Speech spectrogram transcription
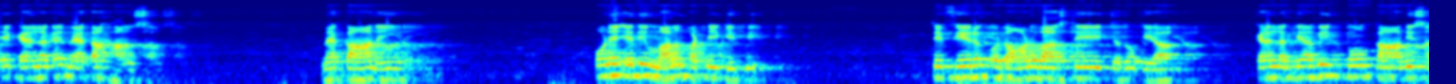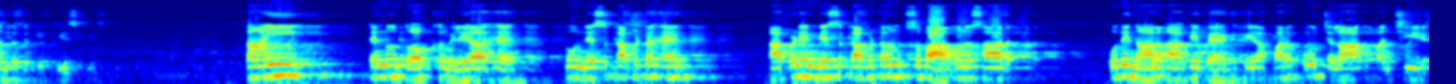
ਇਹ ਕਹਿਣ ਲੱਗਾ ਮੈਂ ਤਾਂ ਹੰਸ ਹਾਂ। ਮੈਂ ਕਾਂ ਨਹੀਂ ਹਾਂ। ਉਹਨੇ ਇਹਦੀ ਮਲਮ ਪੱਟੀ ਕੀਤੀ ਤੇ ਫਿਰ ਉਡਾਉਣ ਵਾਸਤੇ ਜਦੋਂ ਗਿਆ ਕਹਿਣ ਲੱਗਿਆ ਵੀ ਤੂੰ ਕਾਂ ਦੀ ਸੰਗਤ ਕੀਤੀ ਸੀ। ਤਾਂ ਹੀ ਤੈਨੂੰ ਦੁੱਖ ਮਿਲਿਆ ਹੈ। ਤੂੰ ਨਿਸਕਪਟ ਹੈ। ਆਪਣੇ ਨਿਸਕਪਟ ਸੁਭਾਅ ਅਨੁਸਾਰ ਉਹਦੇ ਨਾਲ ਆ ਕੇ ਬੈਠ ਗਿਆ, ਪਰ ਉਹ ਚਲਾਕ ਪੰਛੀ ਹੈ।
